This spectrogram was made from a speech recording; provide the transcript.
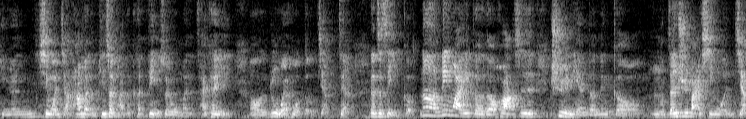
平冤新闻奖他们评审团的肯定，所以我们才可以呃入围获得奖这样。那这是一个，那另外一个的话是去年的那个嗯曾虚白新闻奖，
